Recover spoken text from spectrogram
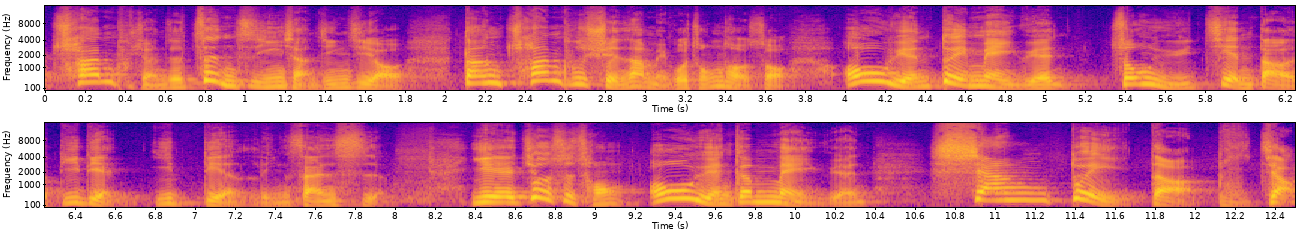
川普选择政治影响经济哦。当川普选上美国总统的时候，欧元对美元。终于见到了低点一点零三四，也就是从欧元跟美元相对的比较，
